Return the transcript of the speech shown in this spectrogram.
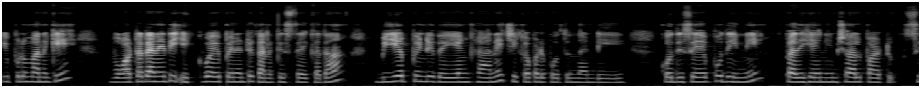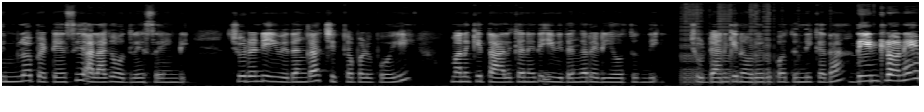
ఇప్పుడు మనకి వాటర్ అనేది ఎక్కువ అయిపోయినట్టు కనిపిస్తాయి కదా. బియ్యం పిండి వేయంగానే చిక్కపడిపోతుందండి. కొద్దిసేపు దీన్ని పదిహేను నిమిషాల పాటు సిమ్లో పెట్టేసి అలాగే వదిలేసేయండి. చూడండి ఈ విధంగా చిక్కపడిపోయి మనకి తాలిక అనేది ఈ విధంగా రెడీ అవుతుంది. చూడ్డానికి నోరూరిపోతుంది కదా. దీంట్లోనే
